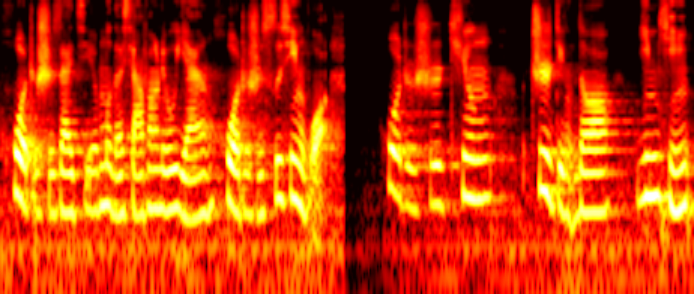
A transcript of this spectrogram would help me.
或者是在节目的下方留言，或者是私信我，或者是听置顶的音频。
